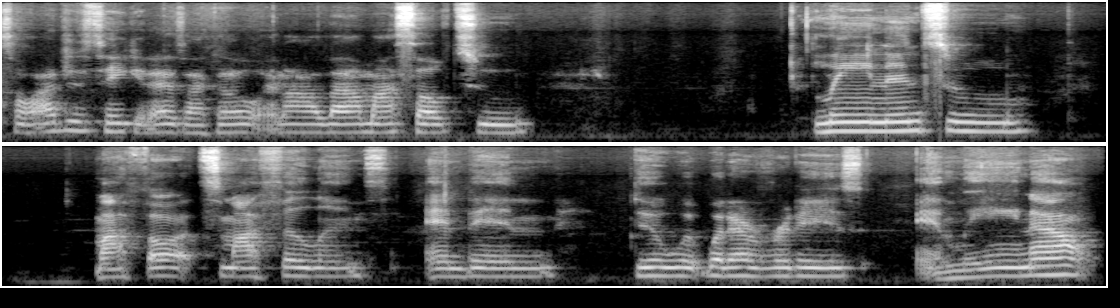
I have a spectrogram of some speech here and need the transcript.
So I just take it as I go and I allow myself to lean into my thoughts, my feelings, and then deal with whatever it is and lean out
